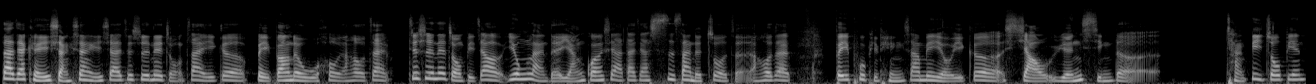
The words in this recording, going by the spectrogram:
大家可以想象一下，就是那种在一个北方的午后，然后在就是那种比较慵懒的阳光下，大家四散的坐着，然后在飞瀑平亭上面有一个小圆形的场地周边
